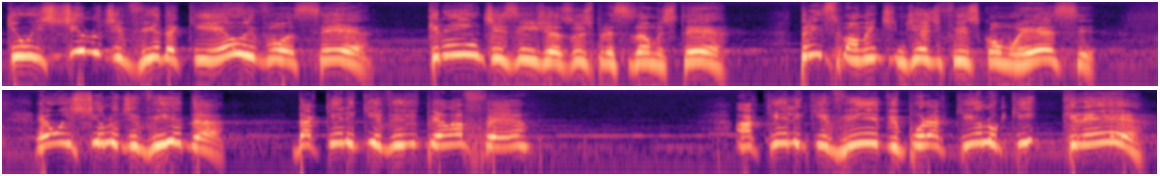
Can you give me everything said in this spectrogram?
que o estilo de vida que eu e você, crentes em Jesus, precisamos ter, principalmente em dias difíceis como esse, é um estilo de vida daquele que vive pela fé, aquele que vive por aquilo que crê.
